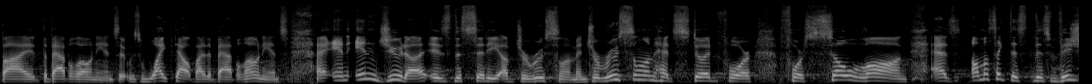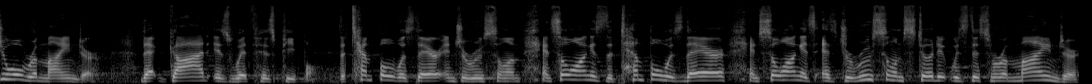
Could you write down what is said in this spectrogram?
by the Babylonians. It was wiped out by the Babylonians. And in Judah is the city of Jerusalem. And Jerusalem had stood for, for so long as almost like this, this visual reminder that God is with his people. The temple was there in Jerusalem, and so long as the temple was there, and so long as, as Jerusalem stood, it was this reminder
